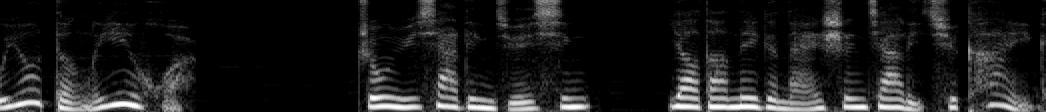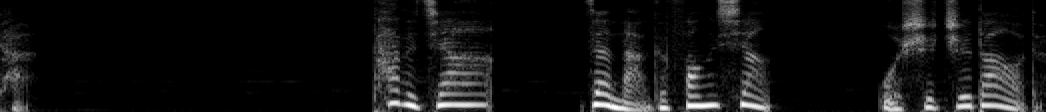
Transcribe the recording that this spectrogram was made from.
我又等了一会儿，终于下定决心要到那个男生家里去看一看。他的家在哪个方向，我是知道的。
